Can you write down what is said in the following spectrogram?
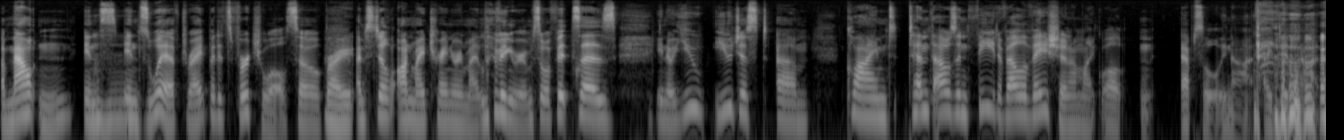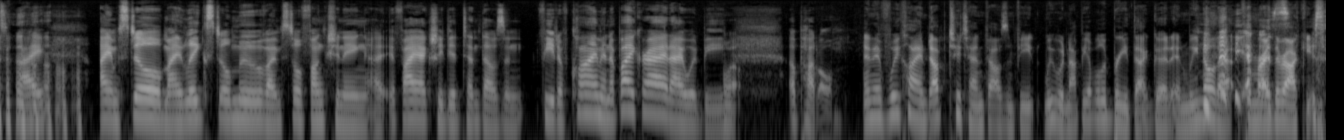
a mountain in Mhm. in Zwift, right? But it's virtual, so Right. I'm still on my trainer in my living room. So if it says, you know, you you just um, climbed ten thousand feet of elevation, I'm like, well, n- absolutely not. I did not. I I am still my legs still move. I'm still functioning. Uh, if I actually did ten thousand feet of climb in a bike ride, I would be Well. a puddle. And if we climbed up to 10,000 feet, we would not be able to breathe that good. And we know that from Ride the Rockies.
